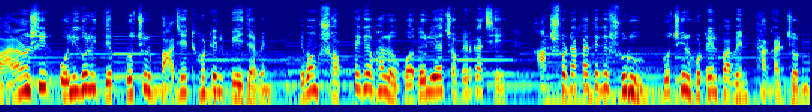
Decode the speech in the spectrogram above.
বারাণসীর অলিগলিতে প্রচুর বাজেট হোটেল পেয়ে যাবেন এবং সব থেকে ভালো গদলিয়া চকের কাছে আটশো টাকা থেকে শুরু প্রচুর হোটেল পাবেন থাকার জন্য।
